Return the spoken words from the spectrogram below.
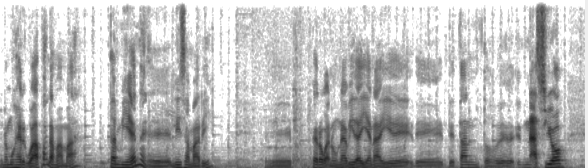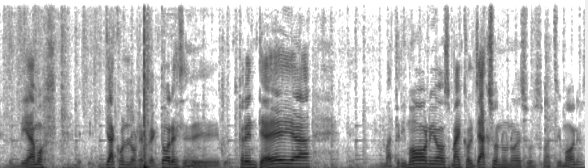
Una mujer guapa, la mamá, también eh, Lisa Marie. Eh, pero bueno, una vida llena ahí de, tanto. Eh, nació, digamos, ya con los reflectores frente a ella. Matrimonios, Michael Jackson, uno de sus matrimonios.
